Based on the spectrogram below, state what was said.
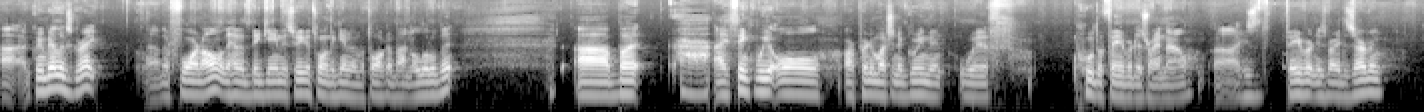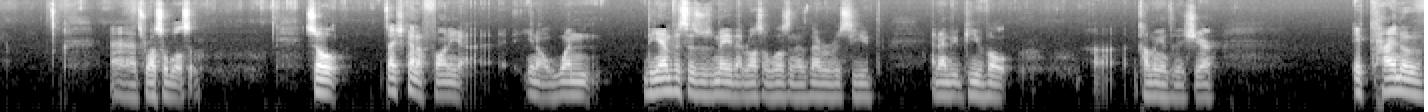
uh, Green Bay looks great. Uh, they're 4 0. They have a big game this week. It's one of the games I'm going to talk about in a little bit. Uh, but I think we all are pretty much in agreement with who the favorite is right now. Uh, he's the favorite and he's very deserving. And that's Russell Wilson. So it's actually kind of funny, uh, you know, when the emphasis was made that Russell Wilson has never received an MVP vote uh, coming into this year, it kind of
